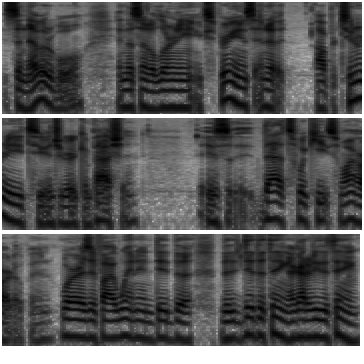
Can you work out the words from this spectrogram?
It's inevitable and that's not a learning experience and an opportunity to integrate compassion is that's what keeps my heart open. Whereas if I went and did the, the did the thing, I got to do the thing.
